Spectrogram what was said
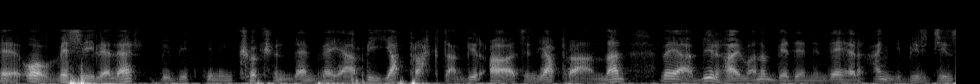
E, o vesileler bir bitkinin kökünden veya bir yapraktan, bir ağacın yaprağından veya bir hayvanın bedeninde herhangi bir cins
